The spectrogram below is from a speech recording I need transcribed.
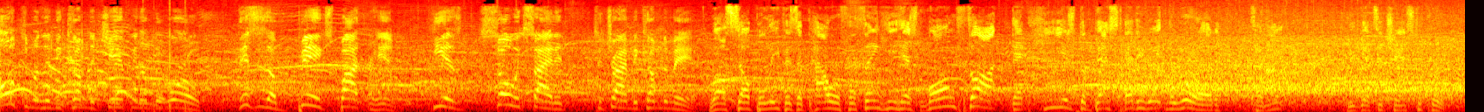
ultimately become the champion of the world? This is a big spot for him. He is so excited to try and become the man. Well, self-belief is a powerful thing. He has long thought that he is the best heavyweight in the world. Tonight, he gets a chance to prove it.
